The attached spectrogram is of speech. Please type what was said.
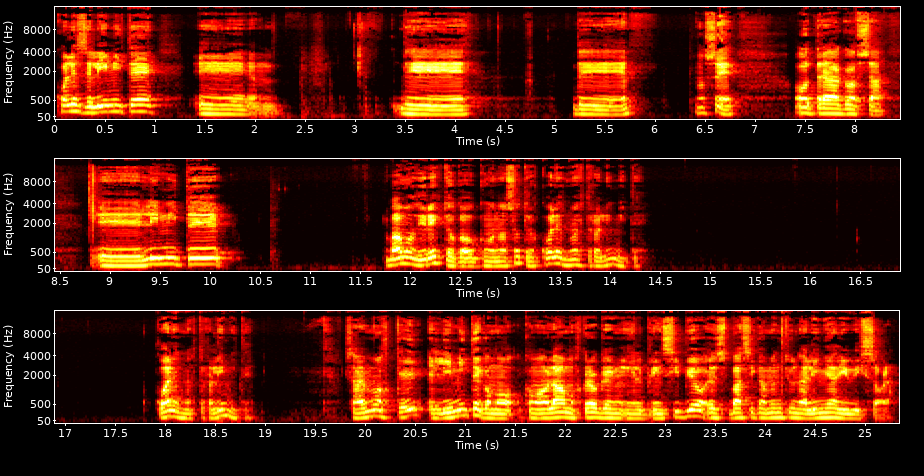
¿Cuál es el límite eh, de, de, no sé, otra cosa? Límite, vamos directo con, nosotros, ¿cuál es nuestro límite? ¿Cuál es nuestro límite? Sabemos que el límite, como, como hablábamos creo que en el principio, es básicamente una línea divisora.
